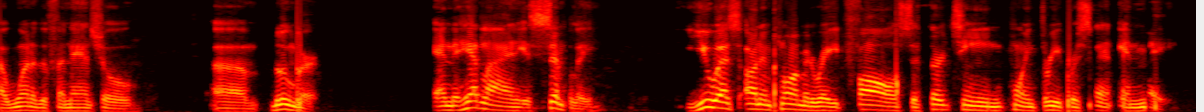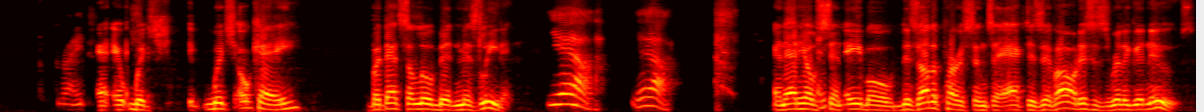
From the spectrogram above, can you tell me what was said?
uh, one of the financial, um, Bloomberg. And the headline is simply, U.S. unemployment rate falls to 13.3% in May right. and it- which which okay but that's a little bit misleading Yeah, yeah. and that helps enable this other person to act as if oh this is really good news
